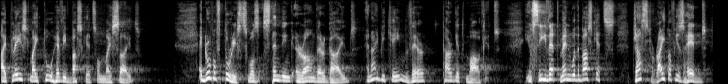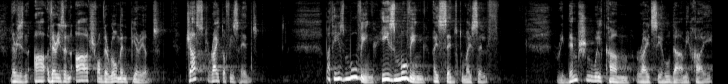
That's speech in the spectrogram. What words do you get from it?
I placed my two heavy baskets on my side. A group of tourists was standing around their guide, and I became their target market. You see that man with the baskets? Just right off his head, there is an, there is an arch from the Roman period. Just right off his head. But he is moving, he is moving, I said to myself. Redemption will come, writes Yehuda Amichai.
